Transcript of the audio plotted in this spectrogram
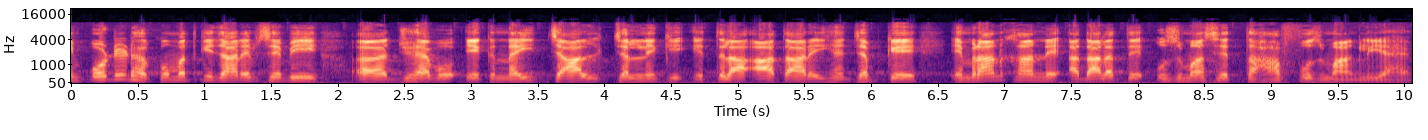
इम्पोर्टेड हुकूमत की जानब से भी जो है वो एक नई चाल चलने की इतलात आ रही हैं, जबकि इमरान खान ने अदालत उज़मा से तहफ़ मांग लिया है।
